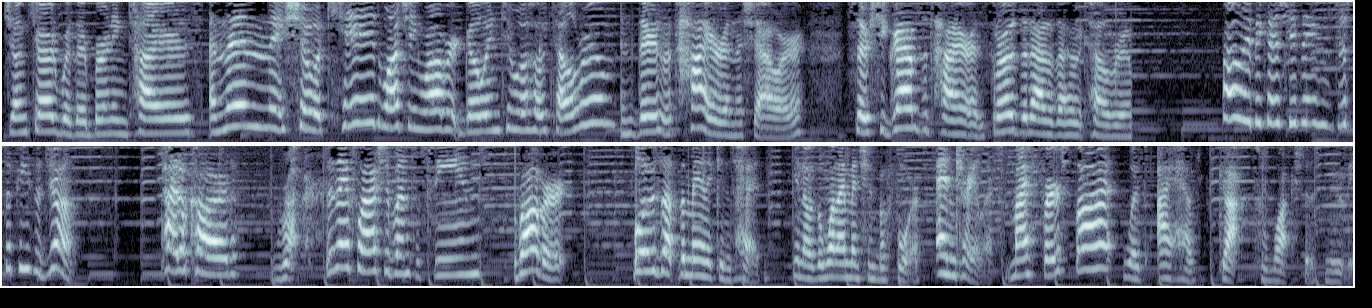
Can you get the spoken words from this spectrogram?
junkyard where they're burning tires. And then they show a kid watching Robert go into a hotel room. And there's a tire in the shower. So she grabs the tire and throws it out of the hotel room. Probably because she thinks it's just a piece of junk. Title card, Robert. Then they flash a bunch of scenes. Robert blows up the mannequin's head. You know, the one I mentioned before. End trailer. My first thought was I have got to watch this movie.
